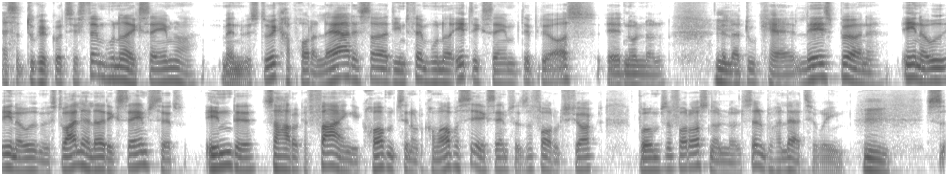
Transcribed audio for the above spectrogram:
Altså, du kan gå til 500 eksamener, men hvis du ikke har prøvet at lære det, så er din 501 eksamen, det bliver også et 0-0. Mm. Eller du kan læse bøgerne ind og ud, ind og ud, men hvis du aldrig har lavet et eksamenssæt inden det, så har du ikke erfaring i kroppen til, når du kommer op og ser et eksamenssæt, så får du et chok, bum, så får du også 0-0, selvom du har lært teorien. Mm. Så,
